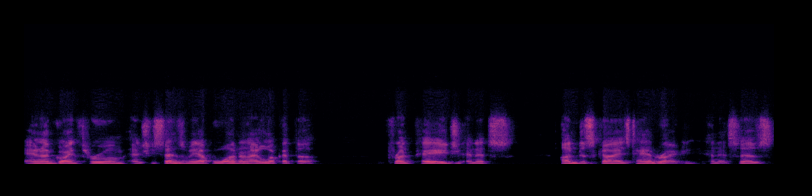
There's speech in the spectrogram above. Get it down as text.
and I'm going through them, and she sends me up one, and I look at the front page, and it's undisguised handwriting, and it says,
